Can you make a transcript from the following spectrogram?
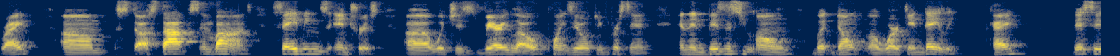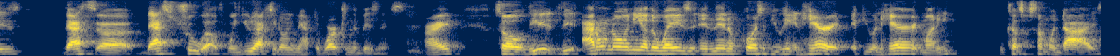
right? Um, st stocks and bonds, savings interest, uh, which is very low, 0.03%, and then business you own but don't uh, work in daily, okay? This is that's uh that's true wealth when you actually don't even have to work in the business. All right. So the, the I don't know any other ways. And then of course, if you inherit, if you inherit money because someone dies,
